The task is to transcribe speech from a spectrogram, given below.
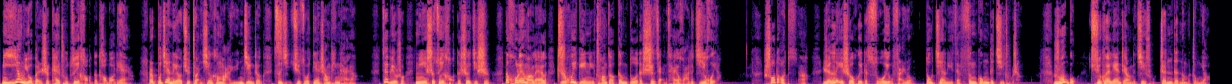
你一样有本事开出最好的淘宝店啊，而不见得要去转型和马云竞争，自己去做电商平台啊。再比如说，你是最好的设计师，那互联网来了，只会给你创造更多的施展才华的机会啊。说到底啊，人类社会的所有繁荣都建立在分工的基础上。如果区块链这样的技术真的那么重要，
